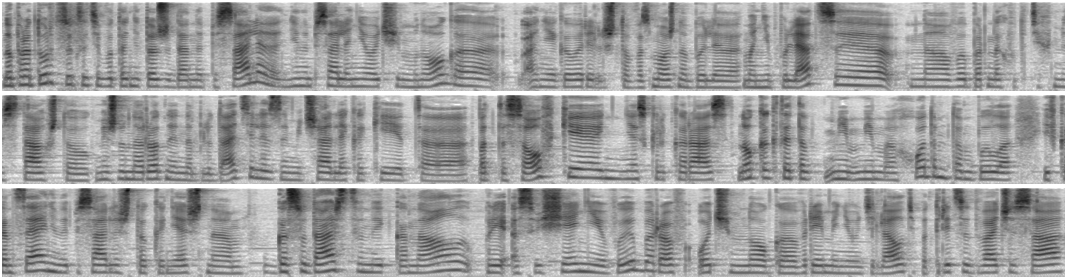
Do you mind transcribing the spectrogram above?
Но про Турцию, кстати, вот они тоже, да, написали. Они написали не очень много. Они говорили, что, возможно, были манипуляции на выборных вот этих местах, что международные наблюдатели замечали какие-то подтасовки несколько раз, но как-то это мимоходом там было. И в конце они написали, что, конечно, государственный канал при освещении выборов очень много времени уделял, типа 32 часа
